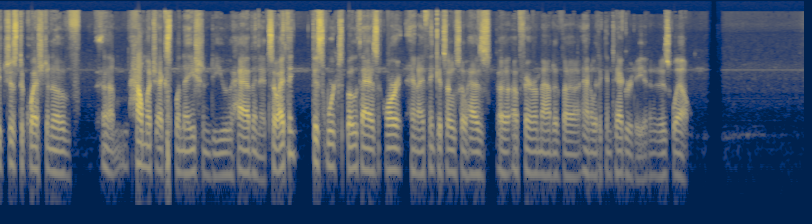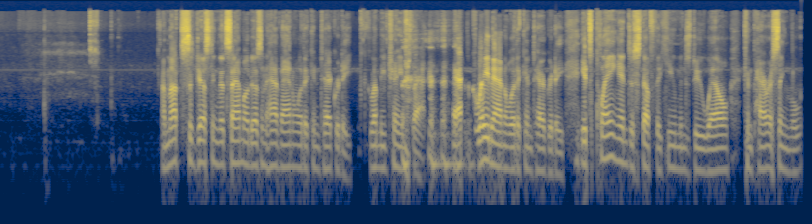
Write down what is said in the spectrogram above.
it's just a question of um, how much explanation do you have in it. So I think this works both as art, and I think it also has a, a fair amount of uh, analytic integrity in it as well. I'm not suggesting that Samo doesn't have analytic integrity. Let me change that. has great analytic integrity. It's playing into stuff that humans do well, comparing the,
